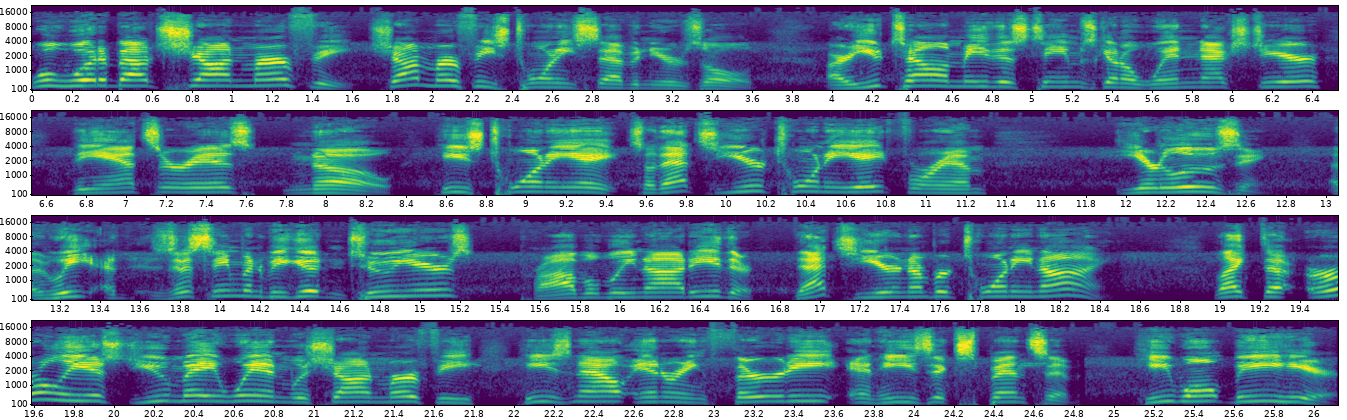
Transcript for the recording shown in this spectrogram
"Well, what about Sean Murphy? Sean Murphy's 27 years old. Are you telling me this team's going to win next year?" The answer is no. He's 28, so that's year 28 for him. You're losing. We is this team going to be good in two years? Probably not either. That's year number 29. Like the earliest you may win with Sean Murphy, he's now entering 30 and he's expensive. He won't be here.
